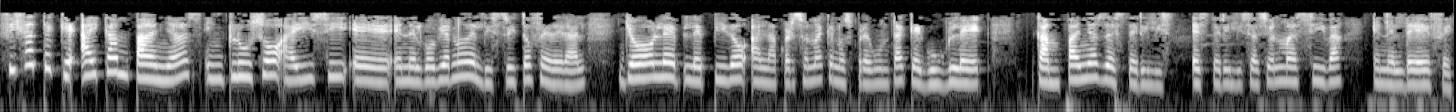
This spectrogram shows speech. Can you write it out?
Fíjate que hay campañas, incluso ahí sí, eh, en el gobierno del Distrito Federal, yo le, le pido a la persona que nos pregunta que google campañas de esterilización masiva en el DF.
